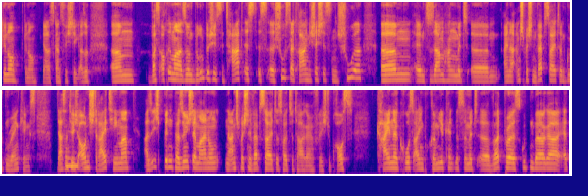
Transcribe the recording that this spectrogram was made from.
Genau, genau. Ja, das ist ganz wichtig. Also, ähm, was auch immer so ein berühmtes Zitat ist, ist, äh, Schuster tragen die schlechtesten Schuhe ähm, im Zusammenhang mit ähm, einer ansprechenden Webseite und guten Rankings. Das ist mhm. natürlich auch ein Streitthema. Also ich bin persönlich der Meinung, eine ansprechende Webseite ist heutzutage eine Pflicht. Du brauchst keine großartigen Programmierkenntnisse mit äh, WordPress, Gutenberger, Ed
